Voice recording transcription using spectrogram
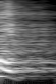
called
